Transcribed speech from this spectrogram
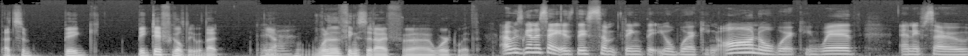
that's a big big difficulty with that. Yeah, Yeah. one of the things that I've uh, worked with. I was going to say, is this something that you're working on or working with? And if so,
